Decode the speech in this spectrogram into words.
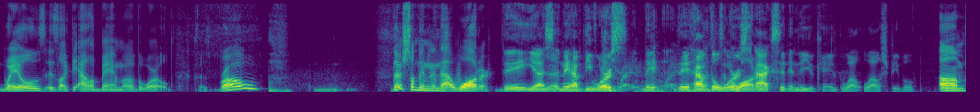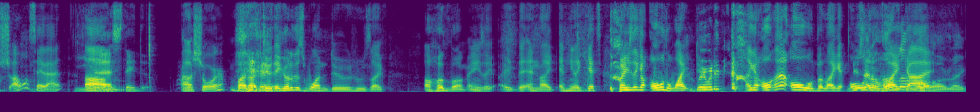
Wales is like the Alabama of the world. Cause bro, there's something in that water. They yes, Yeah. and they have the worst. They they have the It's in the worst water. accent in the UK. Well, Welsh people. Um, sh- I won't say that. Yes, um, they do. Uh, sure, but uh, dude, they go to this one dude who's like a hoodlum, and he's like, uh, and like, and he like gets, but he's like an old white dude, Wait, what do you mean? like an old, not old, but like an You said older white guy. Or, or like,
